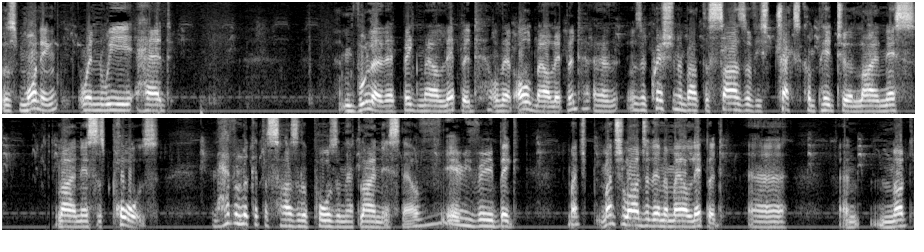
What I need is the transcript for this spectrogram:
This morning, when we had Mvula, that big male leopard, or that old male leopard, uh, there was a question about the size of his tracks compared to a lioness, lioness's paws. And have a look at the size of the paws on that lioness. They are very, very big. Much, much larger than a male leopard. Uh, and not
